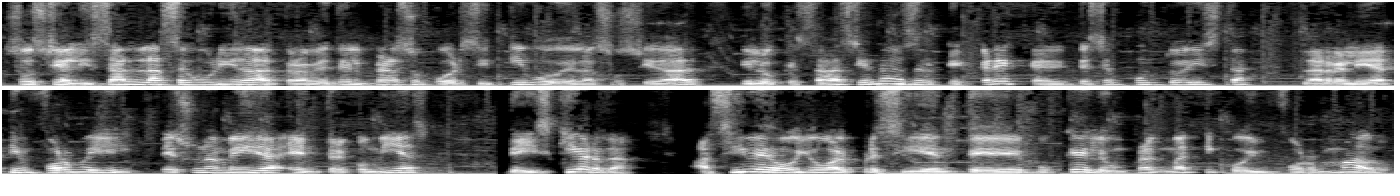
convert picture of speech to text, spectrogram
socializar la seguridad a través del brazo coercitivo de la sociedad y lo que estás haciendo es hacer que crezca. Desde ese punto de vista, la realidad te informa y es una medida, entre comillas, de izquierda. Así veo yo al presidente Bukele, un pragmático informado.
